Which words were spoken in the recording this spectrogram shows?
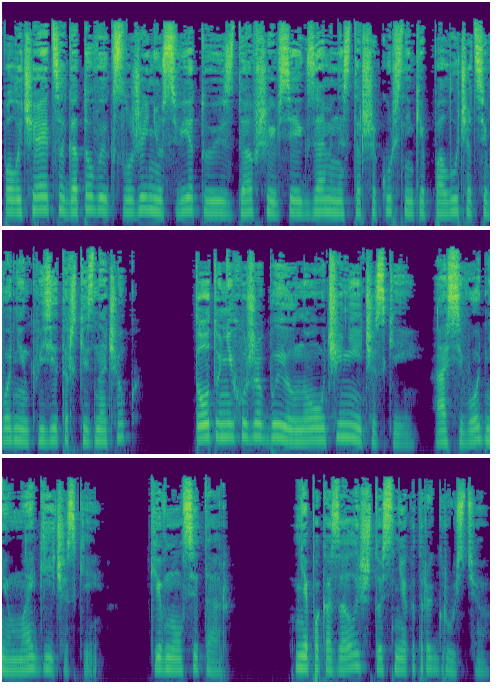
Получается, готовые к служению свету и сдавшие все экзамены старшекурсники получат сегодня инквизиторский значок? Тот у них уже был, но ученический, а сегодня магический», — кивнул Ситар. Мне показалось, что с некоторой грустью.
